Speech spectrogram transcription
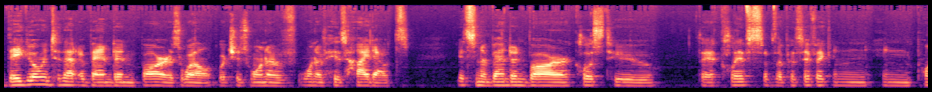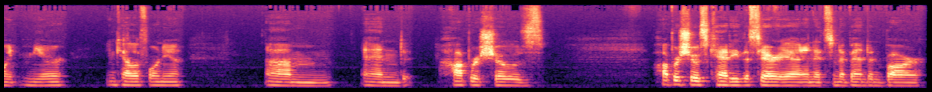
They go into that abandoned bar as well, which is one of one of his hideouts. It's an abandoned bar close to the cliffs of the Pacific in, in Point Muir in California. Um, and Hopper shows Hopper shows Caddy this area and it's an abandoned bar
